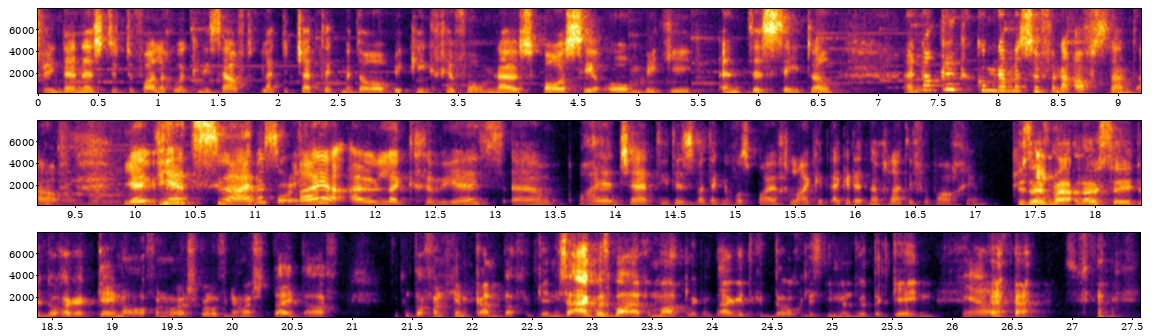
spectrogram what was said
vriendinne is toe toevallig ook in dieselfde plek. Toe chat ek met haar bietjie en gee vir hom nou spasie om bietjie in te settle. En dan kyk ek kom nou maar so van 'n afstand af. Jy weet so, hy was Baie. baie oulik geweest. Ehm uh, baie chatty. Dis wat ek nogals baie gelike het. Ek het dit nou glad nie verwag nie. Dis net my hallo sê toe dog ek ek ken haar van hoërskool of universiteit af. Ek het haar van geen kant af geken nie. So ek was baie gemaklik want ek het gedog dis iemand wat ek ken. Ja.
